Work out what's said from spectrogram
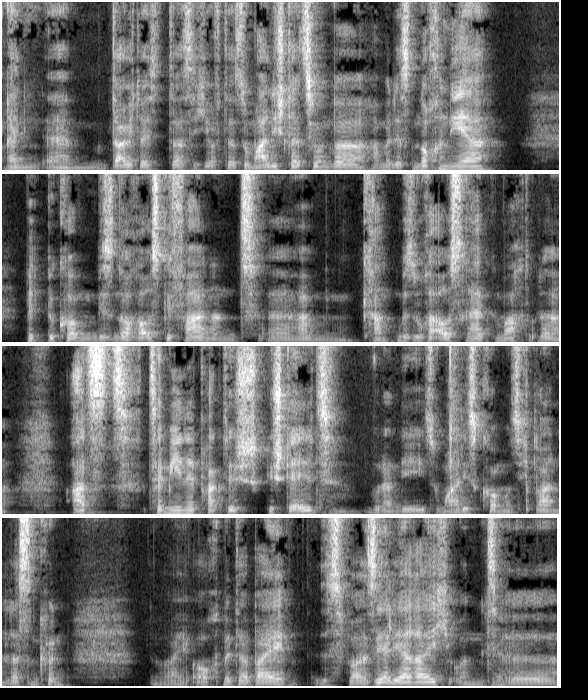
ein, ähm, dadurch, dass, dass ich auf der Somali-Station war, haben wir das noch näher mitbekommen. Wir sind auch rausgefahren und äh, haben Krankenbesuche außerhalb gemacht oder Arzttermine praktisch gestellt, wo dann die Somalis kommen und sich behandeln lassen können. Da war ich auch mit dabei. Das war sehr lehrreich und äh,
